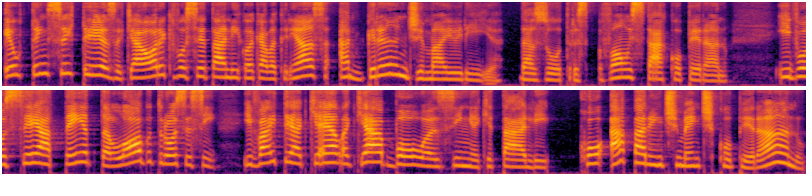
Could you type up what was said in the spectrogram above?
eu tenho certeza que a hora que você está ali com aquela criança, a grande maioria das outras vão estar cooperando. E você atenta, logo trouxe assim, e vai ter aquela que é a boazinha que está ali co aparentemente cooperando,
